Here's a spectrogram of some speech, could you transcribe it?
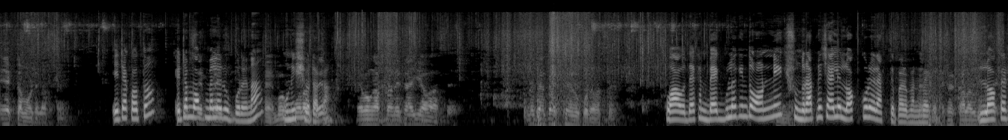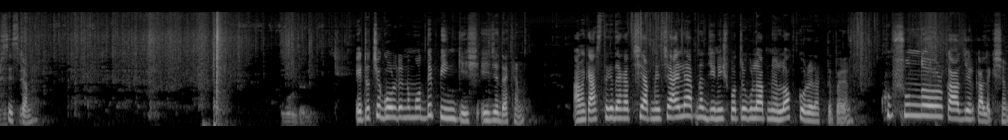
এই একটা মডেল আছে। এটা কত? এটা মকমেলের উপরে না? হ্যাঁ মকমল উনিশশো আছে টাকা। এবং আপনার এটা ইয়া আছে। এটা ব্যাগের উপরে আছে। ওয়াও দেখেন ব্যাগগুলো কিন্তু অনেক সুন্দর। আপনি চাইলে লক করে রাখতে পারবেন ব্যাগে। এটা কালার লকার সিস্টেম গোল্ডেন এটা হচ্ছে গোল্ডেনের মধ্যে পিঙ্কিশ এই যে দেখেন। আমি কাছ থেকে দেখাচ্ছি আপনি চাইলে আপনার জিনিসপত্রগুলো আপনি লক করে রাখতে পারেন। খুব সুন্দর কাজের কালেকশন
